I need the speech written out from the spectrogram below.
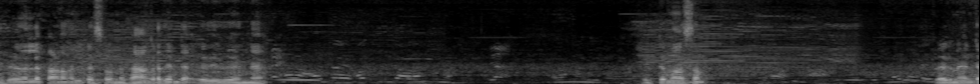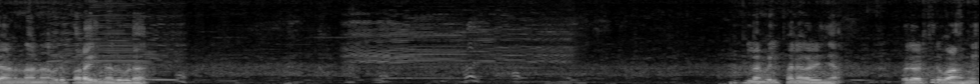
ഇത് നല്ല കാണാൻ നല്ല രസമുണ്ട്. കാങ്കരജന്റെ ഒരു ഇത് തന്നെ. എട്ട് മാസം പ്രഗ്നന്റ് ആണെന്നാണ് അവർ പറയുന്നത് ഇവിടെ. എല്ലാം വിൽപ്പന കഴിഞ്ഞ്. ഓരോരുത്തർ വാങ്ങി.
